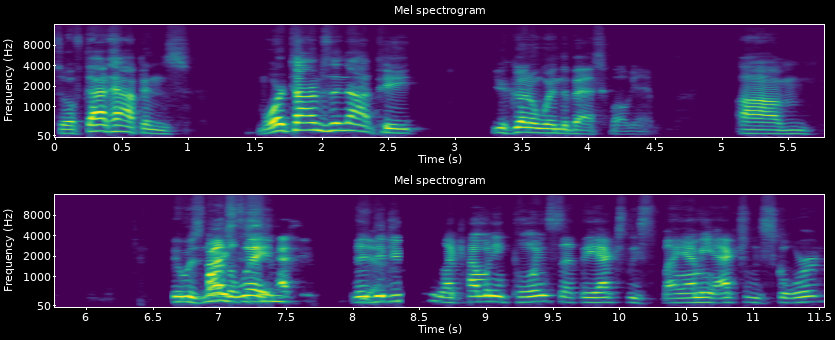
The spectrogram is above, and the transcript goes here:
So if that happens more times than not, Pete, you're going to win the basketball game. Um, it was By nice the to way, see. did, Yeah. did you see, like how many points that they actually Miami actually scored?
